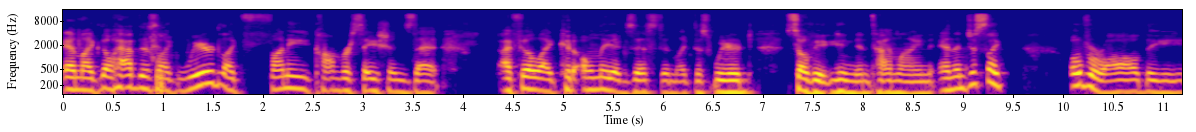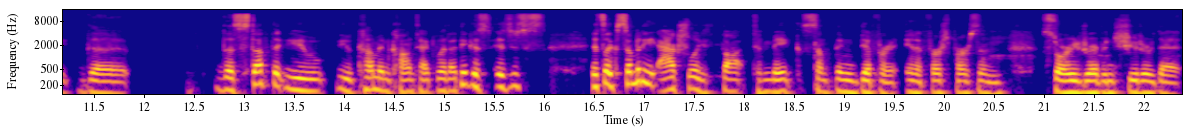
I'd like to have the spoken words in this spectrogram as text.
And like they'll have this like weird like funny conversations that I feel like could only exist in like this weird Soviet Union timeline. And then just like overall the the the stuff that you you come in contact with, I think is is just it's like somebody actually thought to make something different in a first person story driven shooter that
